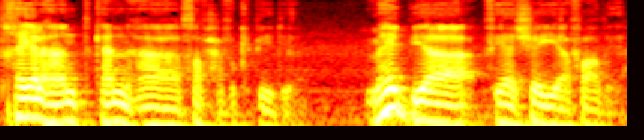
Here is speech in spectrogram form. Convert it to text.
تخيلها أنت كأنها صفحة في ويكيبيديا. ما هي فيها شيء فاضية.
